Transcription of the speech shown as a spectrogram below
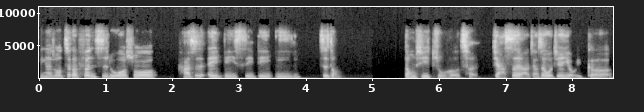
应该说，这个分子如果说它是 A B C D E 这种东西组合成，假设啊，假设我今天有一个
